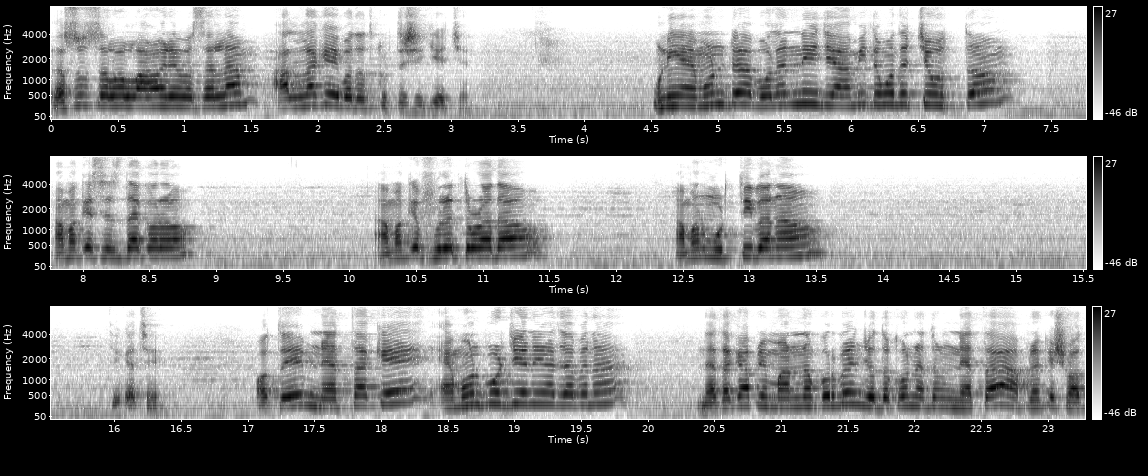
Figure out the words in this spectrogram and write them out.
রসুল সাল্লাহ ওসাল্লাম আল্লাহকে ইবাদত করতে শিখিয়েছেন। উনি এমনটা বলেননি যে আমি তোমাদের চেয়ে উত্তম। আমাকে সেজদা করো। আমাকে ফুলের তোড়া দাও। আমার মূর্তি বানাও। ঠিক আছে? অতএব নেতাকে এমন পর্যায়ে নেওয়া যাবে না। নেতাকে আপনি মান্য করবেন যতক্ষণ এত নেতা আপনাকে সৎ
